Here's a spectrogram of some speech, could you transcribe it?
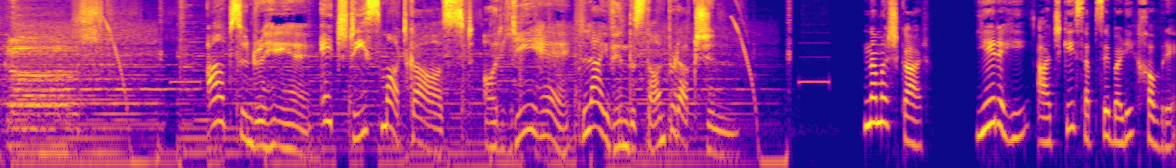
कास्ट आप सुन रहे हैं एच डी स्मार्ट कास्ट और ये है लाइव हिंदुस्तान प्रोडक्शन नमस्कार ये रही आज की सबसे बड़ी खबरें।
